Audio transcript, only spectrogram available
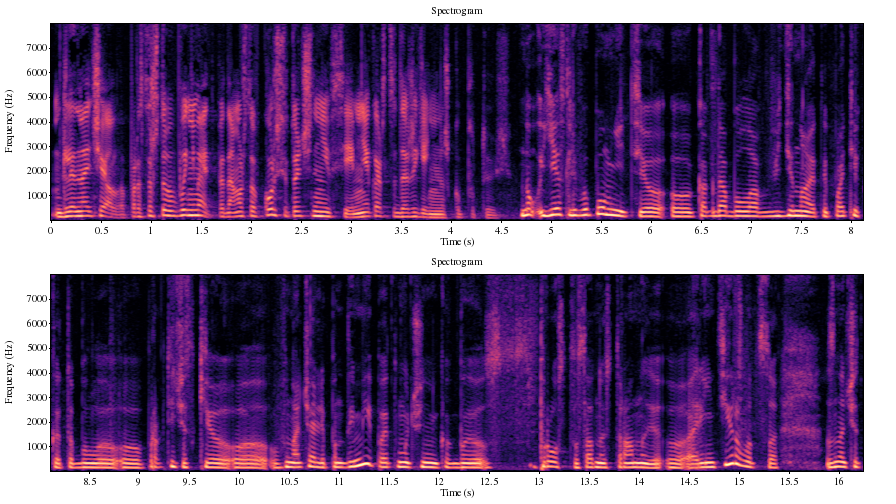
Для начала, просто чтобы понимать, потому что в курсе точно не все. Мне кажется, даже я немножко путаюсь. Ну, если вы помните, э, когда была введена эта ипотека, это было э, практически в начале пандемии, поэтому очень как бы просто, с одной стороны, ориентироваться. Значит,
